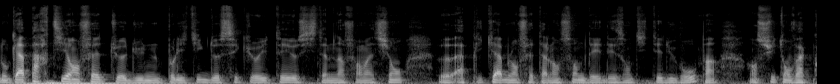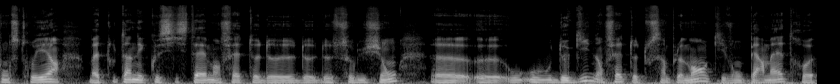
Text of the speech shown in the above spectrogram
Donc à partir en fait d'une politique de sécurité au système d'information euh, applicable en fait à l'ensemble des, entités du groupe, hein. ensuite on va construire bah, tout un écosystème en fait de, solutions euh, ou, de guides en fait tout simplement qui vont permettre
